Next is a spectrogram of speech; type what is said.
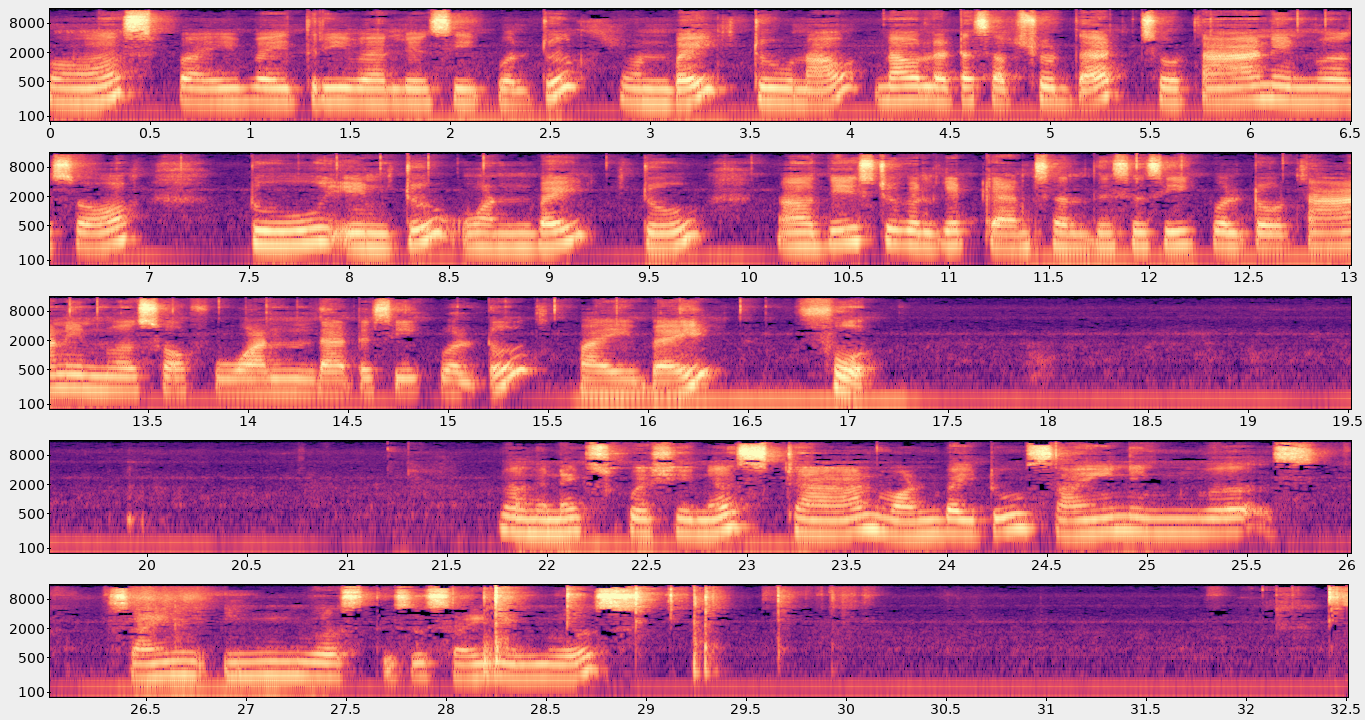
cos pi by 3 value is equal to 1 by 2 now. Now let us substitute that. So tan inverse of 2 into 1 by 2. Now these two will get cancelled. This is equal to tan inverse of 1 that is equal to pi by 4. Now the next question is tan 1 by 2 sine inverse sine inverse this is sine inverse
